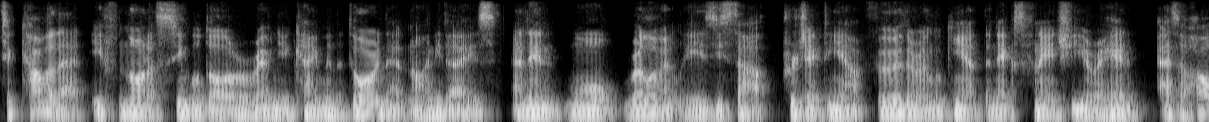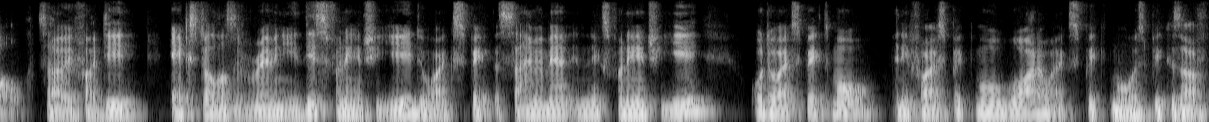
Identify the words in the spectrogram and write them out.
to cover that if not a single dollar of revenue came in the door in that 90 days? And then more relevantly is you start projecting out further and looking at the next financial year ahead as a whole. So if I did X dollars of revenue this financial year, do I expect the same amount in the next financial year? Or do I expect more? And if I expect more, why do I expect more? Is because I've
